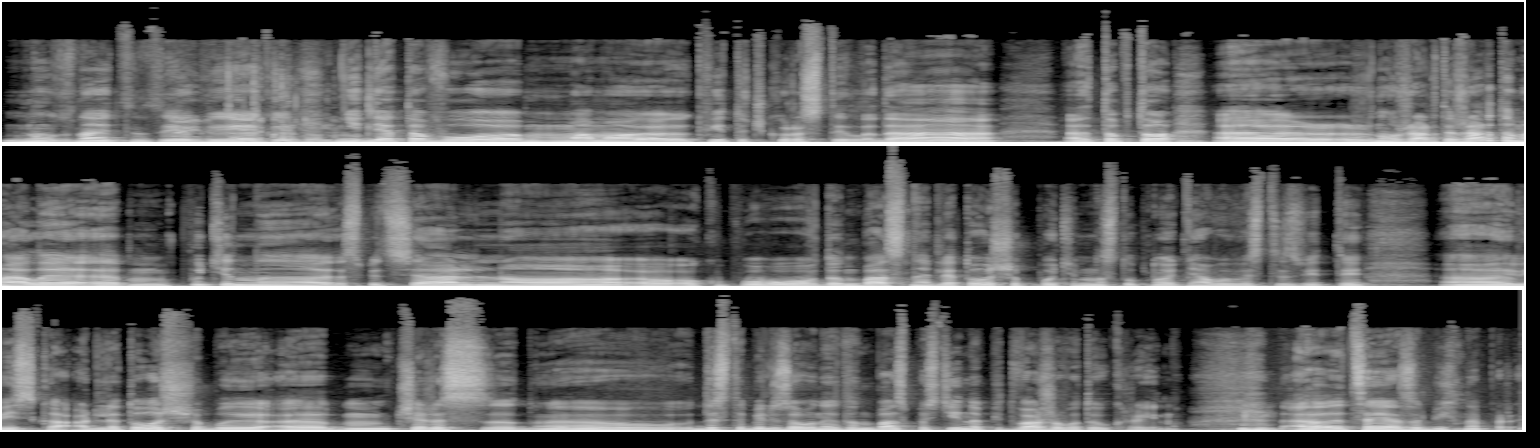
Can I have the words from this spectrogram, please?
Ну, знаєте, ну, як, як, не для того мама квіточку ростила. Да? Е, тобто, е, ну, жарти жартами, але е, Путін спеціально окуповував Донбас не для того, щоб потім наступного дня вивести звідти війська, а для того, щоб через дестабілізований Донбас постійно підважувати Україну. Але це я забіг наперед.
